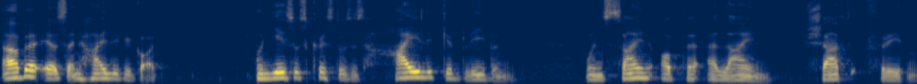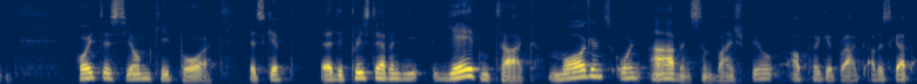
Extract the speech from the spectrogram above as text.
aber er ist ein heiliger Gott. Und Jesus Christus ist heilig geblieben und sein Opfer allein schafft Frieden. Heute ist Yom Kippur. Es gibt die Priester haben jeden Tag, morgens und abends zum Beispiel, Opfer gebracht. Aber es gab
